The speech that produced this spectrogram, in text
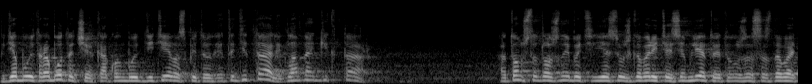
Где будет работать человек, как он будет детей воспитывать, это детали, главное гектар. О том, что должны быть, если уж говорить о земле, то это нужно создавать,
